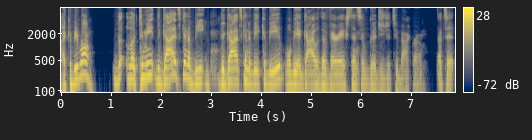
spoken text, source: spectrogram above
I could be wrong. The- look to me, the guy that's gonna beat the guy that's gonna beat Khabib will be a guy with a very extensive good jiu-jitsu background. That's it.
